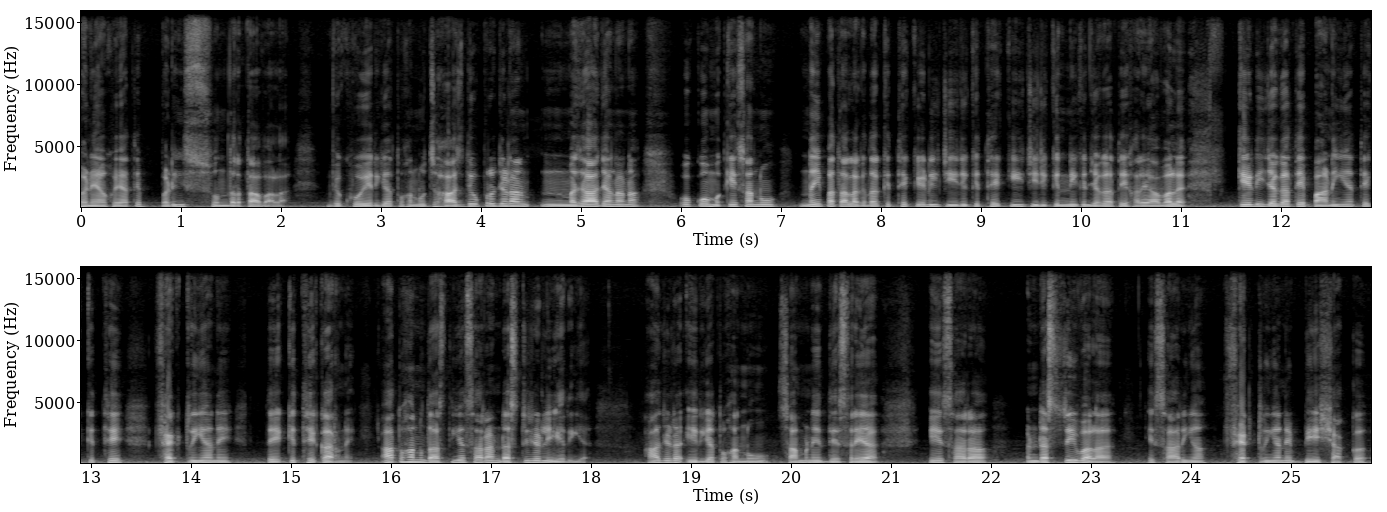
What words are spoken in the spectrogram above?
ਬਣਿਆ ਹੋਇਆ ਤੇ ਬੜੀ ਸੁੰਦਰਤਾ ਵਾਲਾ। ਵੇਖੋ ਏਰੀਆ ਤੁਹਾਨੂੰ ਜਹਾਜ਼ ਦੇ ਉੱਪਰੋਂ ਜਿਹੜਾ ਮਜ਼ਾ ਆ ਜਾਣਾ ਨਾ, ਉਹ ਘੁੰਮ ਕੇ ਸਾਨੂੰ ਨਹੀਂ ਪਤਾ ਲੱਗਦਾ ਕਿੱਥੇ ਕਿਹੜੀ ਚੀਜ਼, ਕਿੱਥੇ ਕੀ ਚੀਜ਼, ਕਿੰਨੀ ਕੁ ਜਗ੍ਹਾ ਤੇ ਹਰਿਆਵਲ ਹੈ, ਕਿਹੜੀ ਜਗ੍ਹਾ ਤੇ ਪਾਣੀ ਹੈ ਤੇ ਕਿੱਥੇ ਫੈਕਟਰੀਆਂ ਨੇ ਤੇ ਕਿੱਥੇ ਘਰ ਨੇ। ਆ ਤੁਹਾਨੂੰ ਦੱਸਦੀ ਹੈ ਸਾਰਾ ਇੰਡਸਟਰੀਅਲ ਏਰੀਆ ਆ ਜਿਹੜਾ ਏਰੀਆ ਤੁਹਾਨੂੰ ਸਾਹਮਣੇ ਦਿਸ ਰਿਹਾ ਇਹ ਸਾਰਾ ਇੰਡਸਟਰੀ ਵਾਲਾ ਇਹ ਸਾਰੀਆਂ ਫੈਕਟਰੀਆਂ ਨੇ ਬੇਸ਼ੱਕ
